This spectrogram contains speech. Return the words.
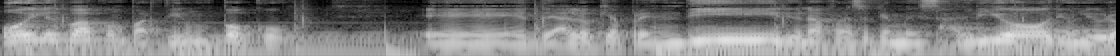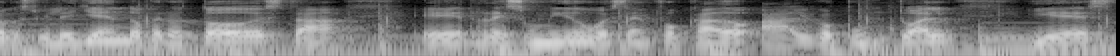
Hoy les voy a compartir un poco eh, de algo que aprendí, de una frase que me salió, de un libro que estoy leyendo, pero todo está eh, resumido o está enfocado a algo puntual y es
